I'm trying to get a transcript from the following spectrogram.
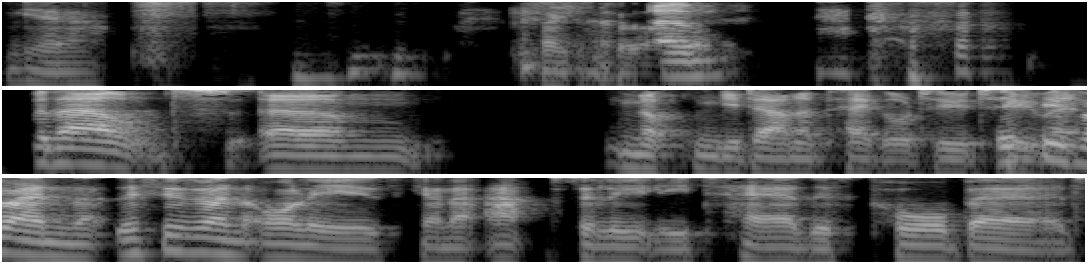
Yeah. Thanks for Um, without um, knocking you down a peg or two too This is when this is when Ollie is gonna absolutely tear this poor bird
